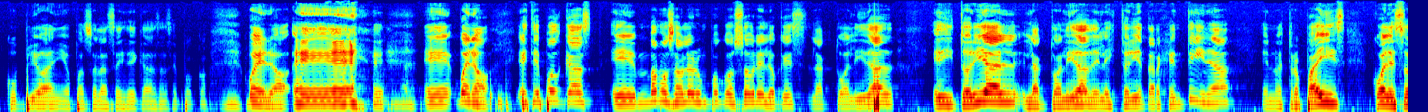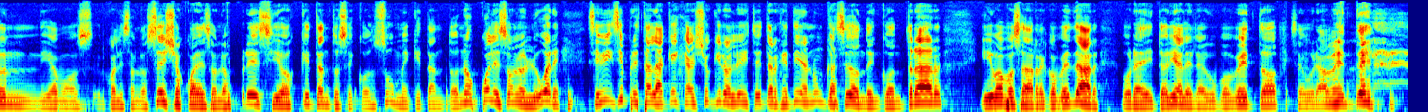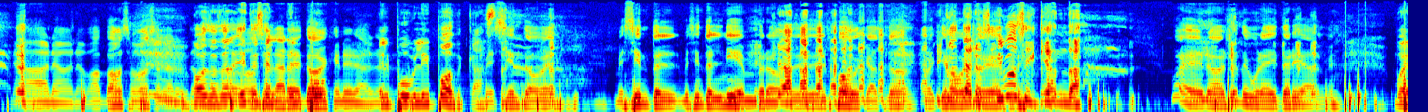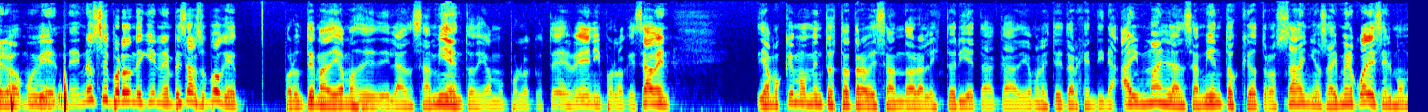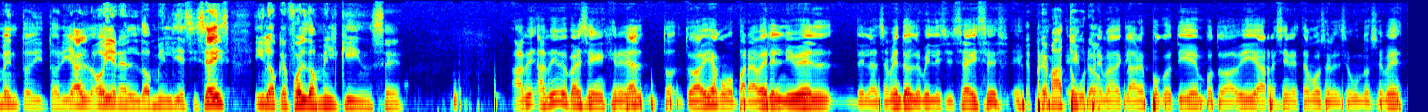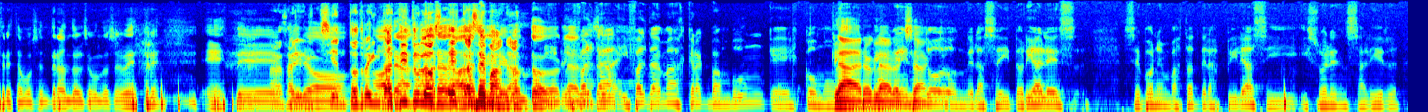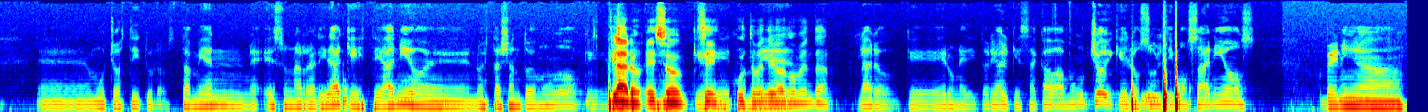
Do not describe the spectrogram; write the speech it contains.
Cumplió años, pasó las seis décadas hace poco. Bueno, eh, eh, bueno, este podcast eh, vamos a hablar un poco sobre lo que es la actualidad editorial, la actualidad de la historieta argentina en nuestro país, cuáles son, digamos, cuáles son los sellos, cuáles son los precios, qué tanto se consume, qué tanto no, cuáles son los lugares. Se siempre está la queja, yo quiero leer historieta argentina, nunca sé dónde encontrar y vamos a recomendar una editorial en algún momento, seguramente. No, no, no. Va- Vamos a, vamos a hablar de todo. Vamos a hacer- este es a el- hablar el de todo en general. ¿no? El Publi Podcast. Me siento, me, me siento el, me siento el miembro del, del podcast, ¿no? Cualquier momento Contanos, ¿y vos en qué andás? Bueno, yo tengo una editorial. Bueno, muy bien. Eh, no sé por dónde quieren empezar, supongo que por un tema, digamos, de, de lanzamiento, digamos, por lo que ustedes ven y por lo que saben, digamos, ¿qué momento está atravesando ahora la historieta acá, digamos, la historieta argentina? ¿Hay más lanzamientos que otros años? ¿Hay menos? ¿Cuál es el momento editorial hoy en el 2016 y lo que fue el 2015? A mí, a mí me parece que en general, to- todavía como para ver el nivel del lanzamiento del 2016 es, Es prematuro. es prema- claro, es poco tiempo todavía. Recién estamos en el segundo semestre, estamos entrando al segundo semestre. Este, Van a salir pero 130 ahora- títulos ahora- esta ahora se viene semana. Con todo, y, falta, sí. y falta además Crack Bam Boom, que es como Claro, un claro, momento exacto. donde las editoriales se ponen bastante las pilas y, y suelen salir eh, muchos títulos. También es una realidad que este año eh, no está Llanto de Mudo, que Claro, eso, que sí, justamente iba a comentar. Claro, que era una editorial que sacaba mucho y que los últimos años venía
